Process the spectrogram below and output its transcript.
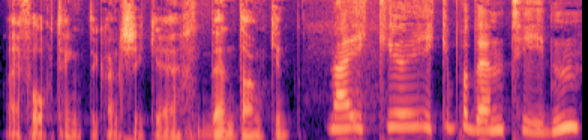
Nei, folk tenkte kanskje ikke den tanken. Nei, ikke, ikke på den tiden,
